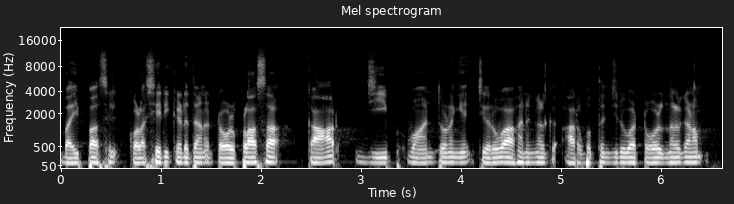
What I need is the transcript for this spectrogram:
ബൈപ്പാസിൽ കൊളശ്ശേരിക്കടുത്താണ് toll plaza. Car jeep van തുടങ്ങിയ ചെറുവാഹനങ്ങൾക്ക് അറുപത്തഞ്ച് രൂപ ടോൾ നൽകണം.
